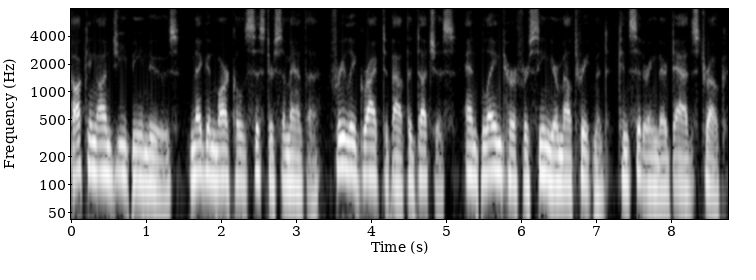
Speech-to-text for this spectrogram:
talking on GB News, Meghan Markle's sister Samantha freely griped about the Duchess and blamed her for senior maltreatment considering their dad's stroke.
